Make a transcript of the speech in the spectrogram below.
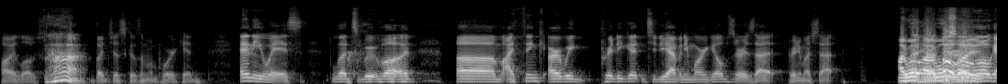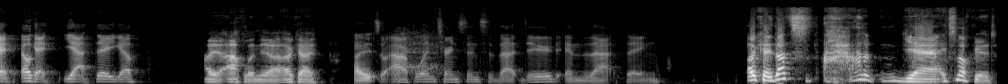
Oh, I love spam, Ah. but just because I'm a poor kid. Anyways, let's move on. Um, I think are we pretty good? Did you have any more Gilbs, or is that pretty much that? I will. I I, will Oh, say. oh, okay, okay, yeah, there you go. Oh yeah, Applin. Yeah. Okay. I, So Applin turns into that dude and that thing. Okay. That's. I don't, yeah. It's not good.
